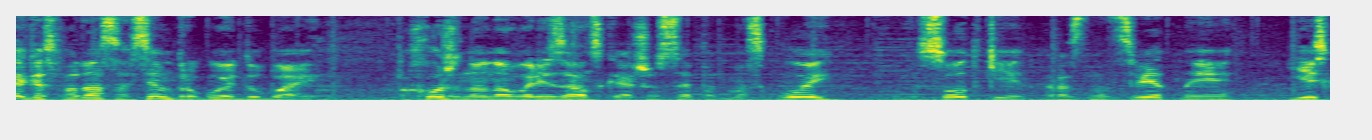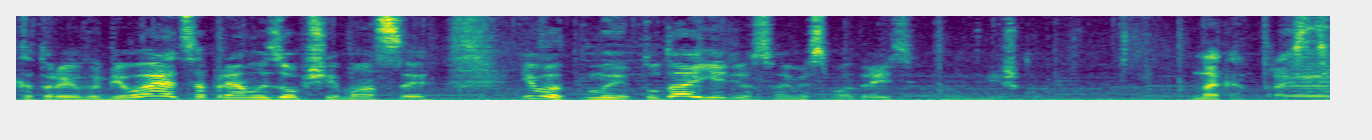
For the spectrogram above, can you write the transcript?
Это, господа, совсем другой Дубай. Похоже на Новорязанское шоссе под Москвой. Высотки разноцветные. Есть, которые выбиваются прямо из общей массы. И вот мы туда едем с вами смотреть недвижку. На контрасте.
